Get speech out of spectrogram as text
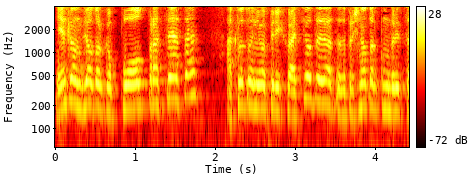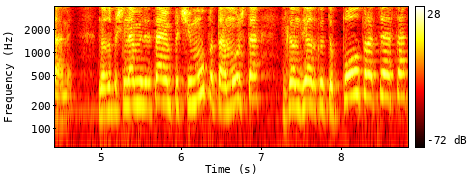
Если он сделал только пол процесса, а кто-то у него перехватил, тогда это запрещено только мудрецами. Но запрещено мудрецами почему? Потому что если он делает какой-то пол процесса,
